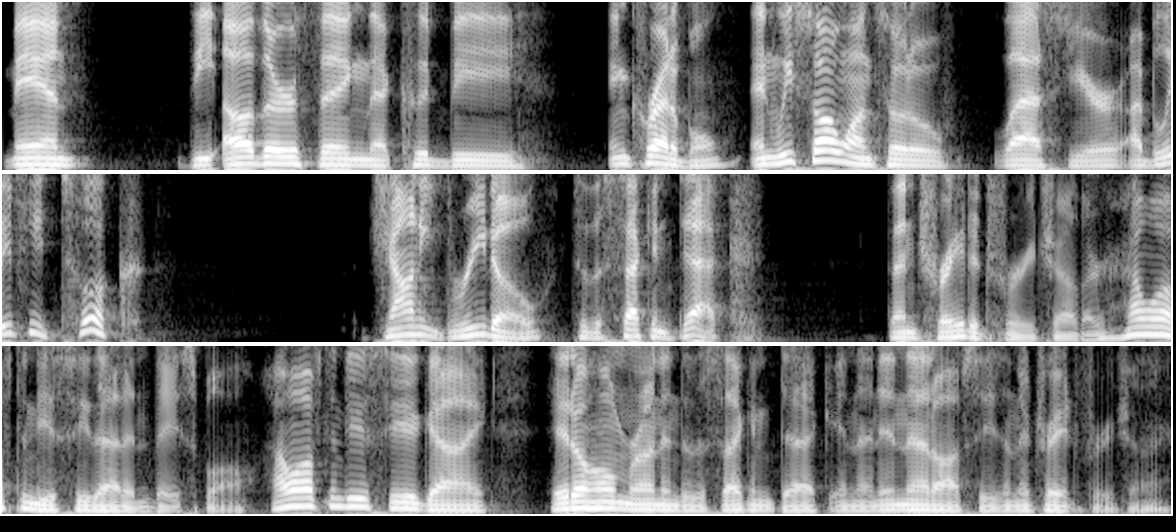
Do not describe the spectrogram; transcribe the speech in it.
Man, the other thing that could be incredible, and we saw Juan Soto last year. I believe he took Jhony Brito to the second deck, then traded for each other. How often do you see that in baseball? How often do you see a guy hit a home run into the second deck, and then in that offseason, they're traded for each other?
